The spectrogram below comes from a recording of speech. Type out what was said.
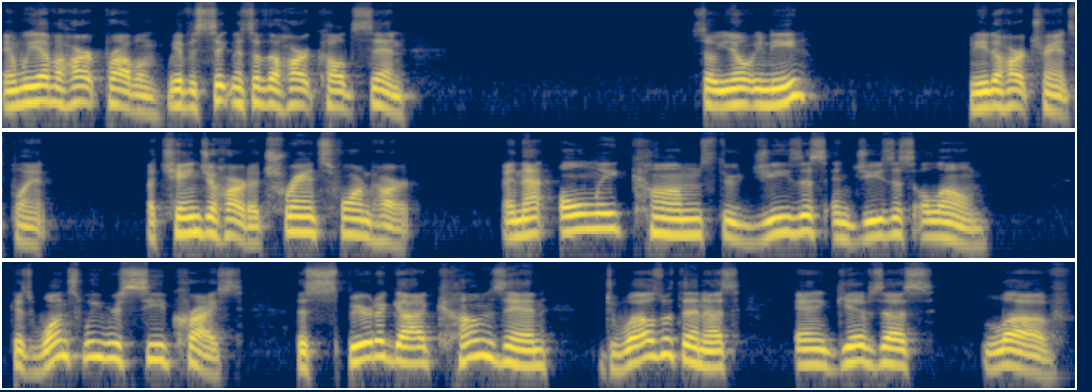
And we have a heart problem. We have a sickness of the heart called sin. So, you know what we need? We need a heart transplant, a change of heart, a transformed heart. And that only comes through Jesus and Jesus alone. Because once we receive Christ, the Spirit of God comes in, dwells within us, and gives us love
